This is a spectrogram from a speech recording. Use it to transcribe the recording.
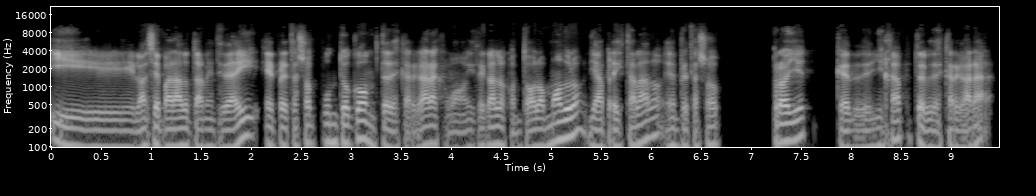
Y lo han separado totalmente de ahí. El prestasos.com te descargará, como dice Carlos, con todos los módulos ya preinstalados. El Prestasos Project, que es de GitHub, te descargará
